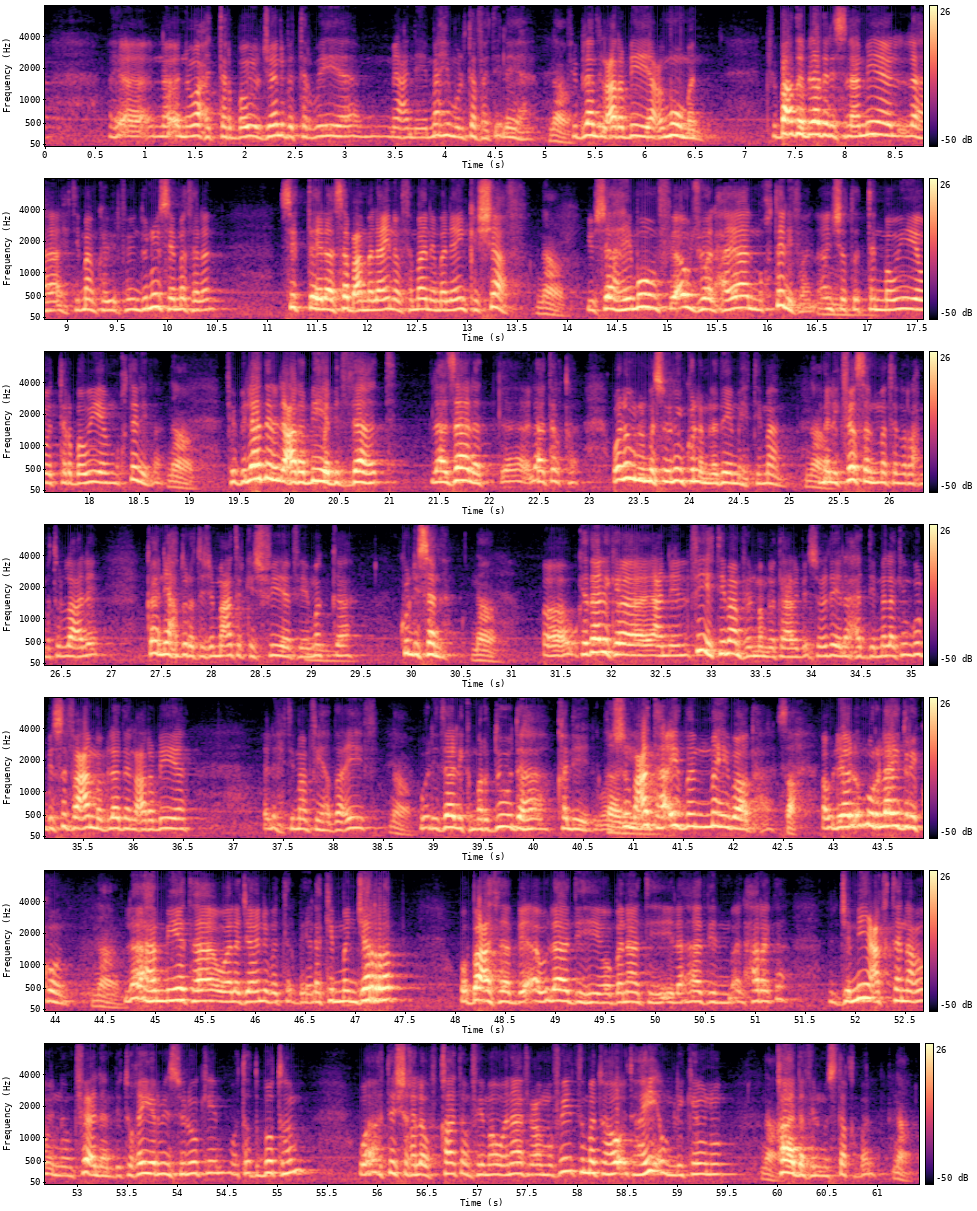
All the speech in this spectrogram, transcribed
النواحي التربوية والجانب التربوية يعني ما هي ملتفت إليها. نعم. في البلاد العربية عموما. في بعض البلاد الإسلامية لها اهتمام كبير. في إندونيسيا مثلا ستة إلى سبعة ملايين أو ثمانية ملايين كشاف نعم. يساهمون في أوجه الحياة المختلفة الأنشطة التنموية والتربوية المختلفة. نعم. في بلادنا العربية بالذات لا زالت لا تلقى. ولو أن المسؤولين كلهم لديهم اهتمام. نعم. الملك فيصل مثلا رحمة الله عليه كان يحضر التجمعات الكشفية في مكة كل سنة. نعم. آه، وكذلك يعني في اهتمام في المملكة العربية السعودية إلى حد ما لكن نقول بصفة عامة بلادنا العربية الاهتمام فيها ضعيف. نعم. ولذلك مردودها قليل. وسمعتها أيضا ما هي واضحة. صح. أولياء الأمور لا يدركون. نعم. لا أهميتها ولا جانب التربية لكن من جرب وبعث بأولاده وبناته إلى هذه الحركة الجميع اقتنعوا أنهم فعلا بتغير من سلوكهم وتضبطهم وتشغل أوقاتهم فيما هو نافع ومفيد ثم تهيئهم ليكونوا نعم. قادة في المستقبل نعم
